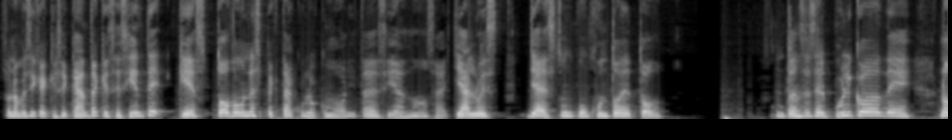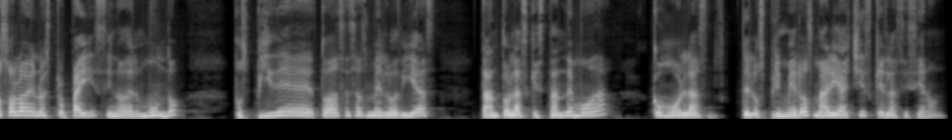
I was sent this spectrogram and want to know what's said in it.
es una música que se canta, que se siente, que es todo un espectáculo, como ahorita decías, ¿no? O sea, ya lo es, ya es un conjunto de todo. Entonces el público de, no solo de nuestro país, sino del mundo, pues pide todas esas melodías, tanto las que están de moda como las de los primeros mariachis que las hicieron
